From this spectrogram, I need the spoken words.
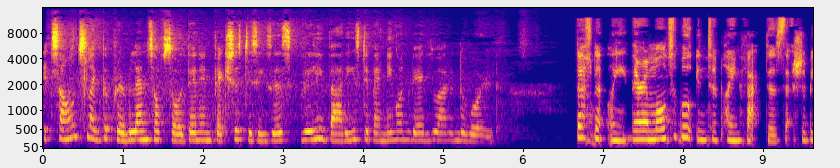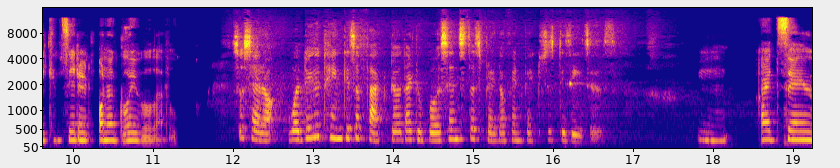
It sounds like the prevalence of certain infectious diseases really varies depending on where you are in the world. Definitely, there are multiple interplaying factors that should be considered on a global level. So, Sarah, what do you think is a factor that worsens the spread of infectious diseases? Mm, I'd say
